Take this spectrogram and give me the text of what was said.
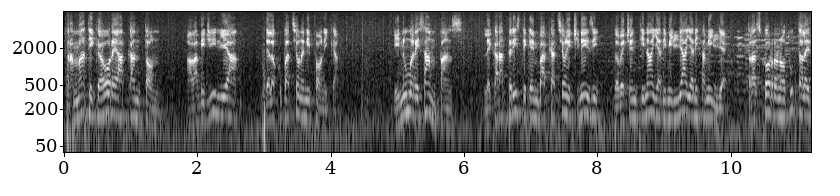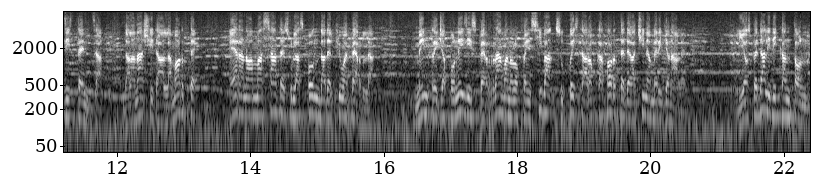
Drammatiche ore a Canton, alla vigilia dell'occupazione nipponica. I numeri Sampans, le caratteristiche imbarcazioni cinesi dove centinaia di migliaia di famiglie trascorrono tutta l'esistenza, dalla nascita alla morte, erano ammassate sulla sponda del fiume Perla, mentre i giapponesi sferravano l'offensiva su questa roccaforte della Cina meridionale. Gli ospedali di Canton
